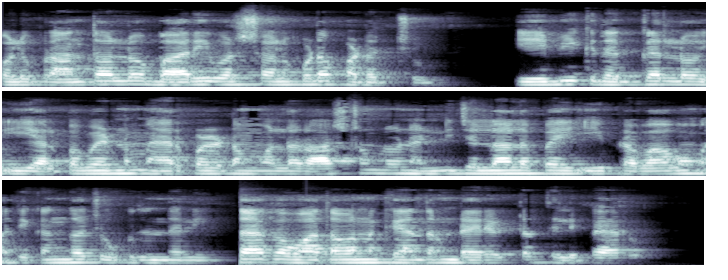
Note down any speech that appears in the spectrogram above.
పలు ప్రాంతాల్లో భారీ వర్షాలు కూడా పడవచ్చు ఏపీకి దగ్గరలో ఈ అల్పపీడనం ఏర్పడటం వల్ల రాష్ట్రంలోని అన్ని జిల్లాలపై ఈ ప్రభావం అధికంగా చూపుతుందని విశాఖ వాతావరణ కేంద్రం డైరెక్టర్ తెలిపారు.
